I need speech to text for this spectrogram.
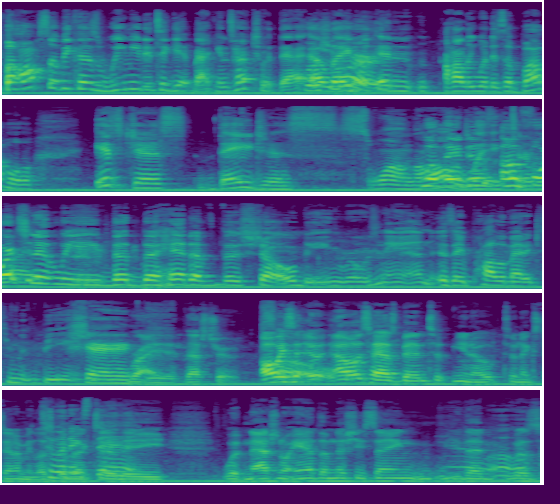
but also because we needed to get back in touch with that. For LA sure. and Hollywood is a bubble. It's just they just swung Well, all they the just to the right. unfortunately the the head of the show, being Roseanne, is a problematic human being. Sure. Right, that's true. Always, So- it always has been to you know to an extent. I mean, let's go back extent. to the what national anthem that she sang. that well, was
